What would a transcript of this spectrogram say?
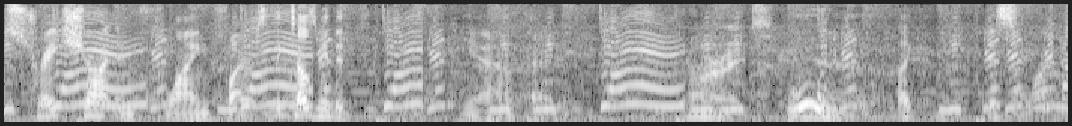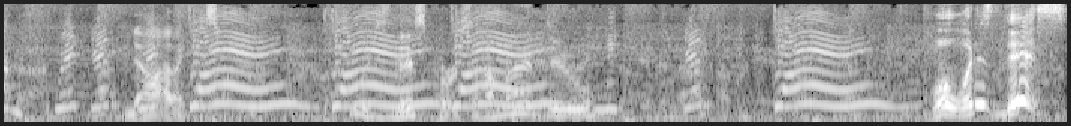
straight shot, and flying fire. Something tells me that. Yeah. Okay. All right. Ooh, like this one. No, I like this one. Who is this person? I'm gonna do. Whoa, what is this?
